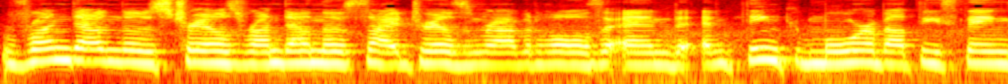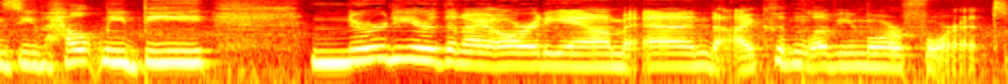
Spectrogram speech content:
run down those trails, run down those side trails and rabbit holes and and think more about these things. You help me be nerdier than I already am and I couldn't love you more for it.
